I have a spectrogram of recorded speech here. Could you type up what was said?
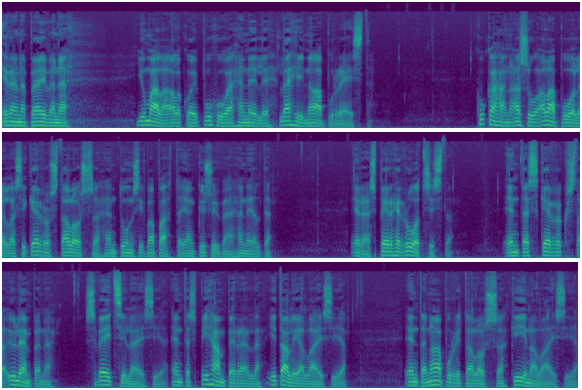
eräänä päivänä Jumala alkoi puhua hänelle lähinaapureista. Kukahan asuu alapuolellasi kerrostalossa, hän tunsi vapahtajan kysyvään häneltä. Eräs perhe Ruotsista. Entäs kerroksesta ylempänä? Sveitsiläisiä. Entäs pihan perällä? Italialaisia. Entä naapuritalossa? Kiinalaisia.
